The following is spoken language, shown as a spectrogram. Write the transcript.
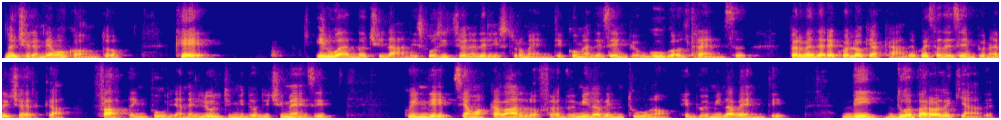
noi ci rendiamo conto che il web ci dà a disposizione degli strumenti, come ad esempio Google Trends, per vedere quello che accade. Questa, ad esempio, è una ricerca fatta in Puglia negli ultimi 12 mesi quindi siamo a cavallo fra 2021 e 2020, di due parole chiave.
